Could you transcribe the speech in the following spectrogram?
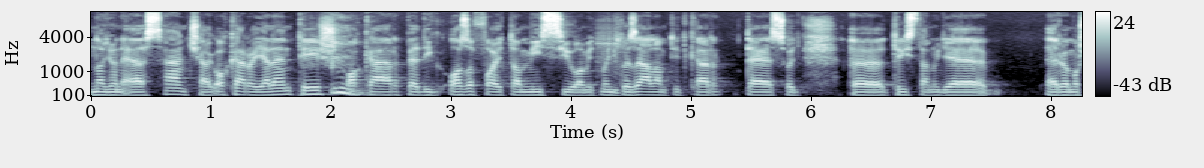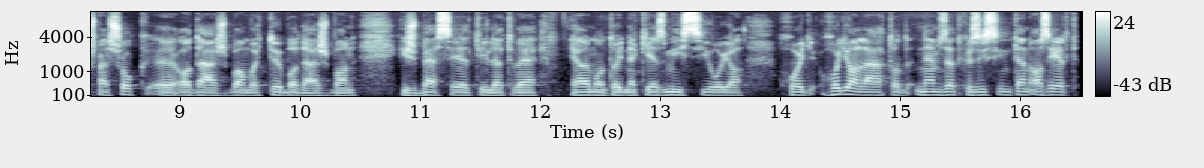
nagyon elszántság, akár a jelentés, akár pedig az a fajta misszió, amit mondjuk az államtitkár tesz, hogy uh, Trisztán ugye erről most már sok adásban, vagy több adásban is beszélt, illetve elmondta, hogy neki ez missziója, hogy hogyan látod nemzetközi szinten azért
